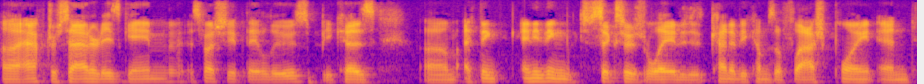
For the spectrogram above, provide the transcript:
Uh, after Saturday's game, especially if they lose, because um, I think anything Sixers related it kind of becomes a flashpoint. And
